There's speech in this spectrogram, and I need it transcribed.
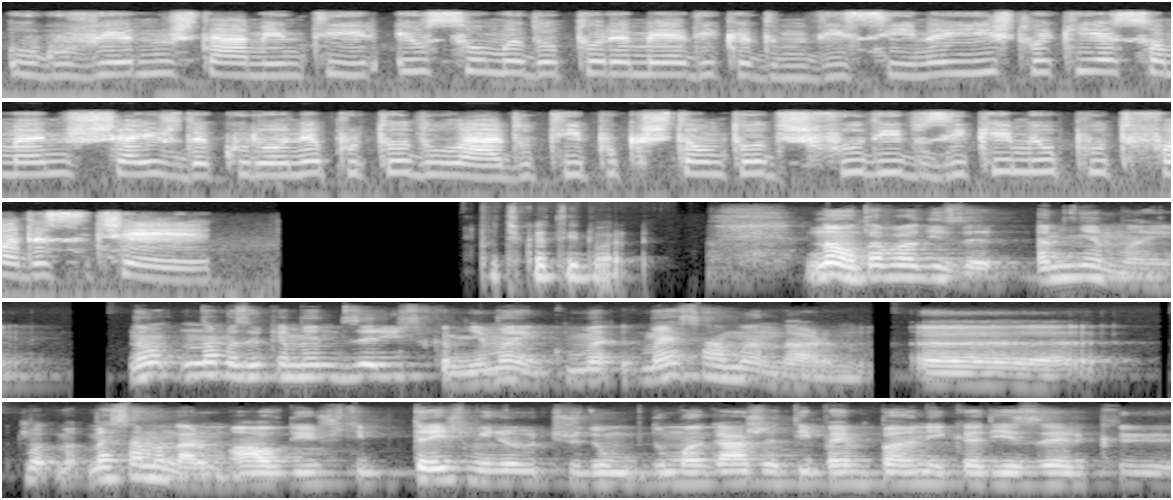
O governo está a mentir. Eu sou uma doutora médica de medicina e isto aqui é só manos cheios da corona por todo o lado, tipo que estão todos fudidos e que meu puto foda-se, tchê. Podes continuar. Não, estava a dizer, a minha mãe. Não, não mas eu quero mesmo dizer isto, que a minha mãe come- começa a mandar-me. come- começa a mandar-me áudios, tipo 3 minutos de, um- de uma gaja tipo em pânico a dizer que,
